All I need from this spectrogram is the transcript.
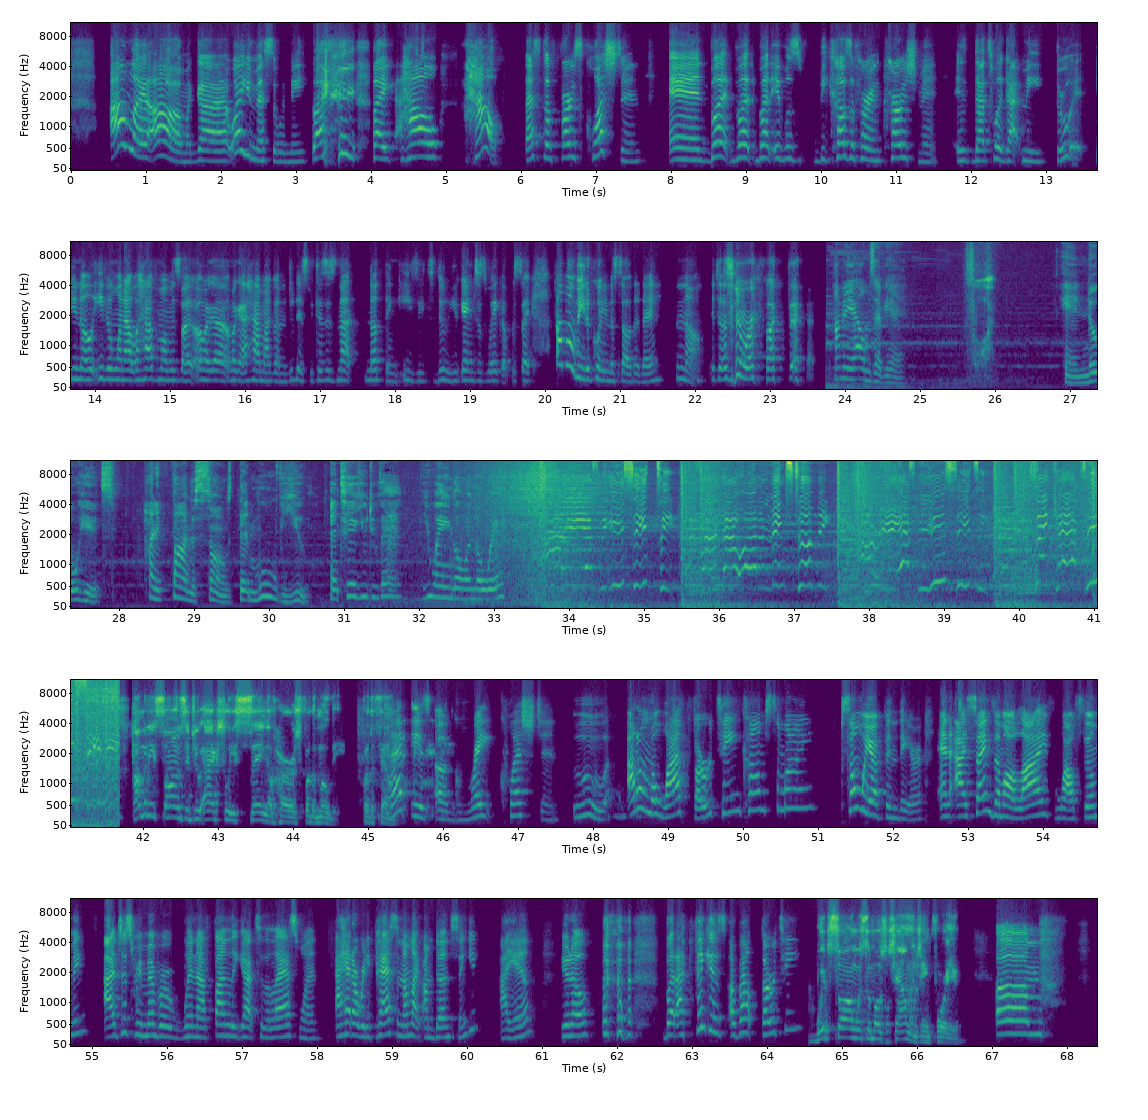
I'm like, oh my God, why are you messing with me? Like, like how, how? That's the first question. And but but but it was because of her encouragement it, that's what got me through it. You know, even when I would have moments like, oh my God, oh my God, how am I going to do this? Because it's not nothing easy to do. You can't just wake up and say, I'm going to be the queen of soul today. No, it doesn't work like that. How many albums have you had? Four. And no hits. Honey, find the songs that move you. Until you do that, you ain't going nowhere. How many songs did you actually sing of hers for the movie, for the film? That is a great question. Ooh, I don't know why 13 comes to mind. Somewhere up in there. And I sang them all live while filming. I just remember when I finally got to the last one, I had already passed and I'm like, I'm done singing. I am, you know, but I think it's about 13. Which song was the most challenging for you? Um,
